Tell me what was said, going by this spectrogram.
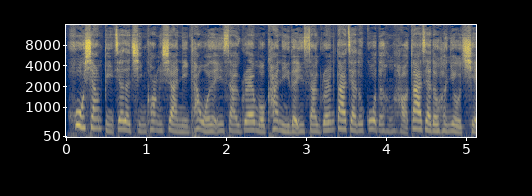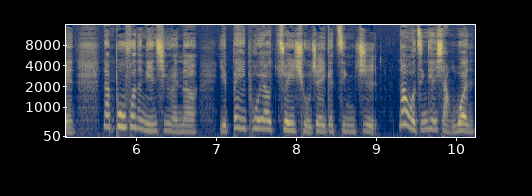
互相比较的情况下，你看我的 Instagram，我看你的 Instagram，大家都过得很好，大家都很有钱。那部分的年轻人呢，也被迫要追求这一个精致。那我今天想问。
